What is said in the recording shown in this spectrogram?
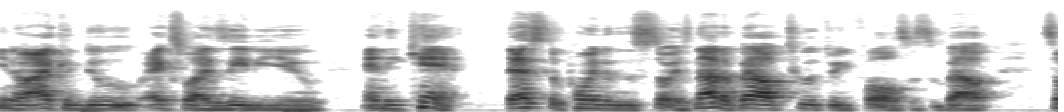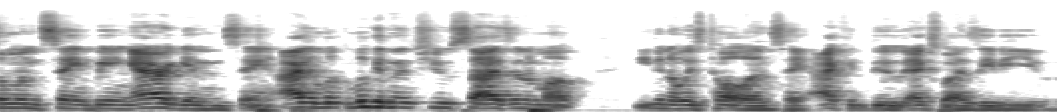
you know, I could do X, Y, Z to you," and he can't. That's the point of the story. It's not about two or three faults. It's about someone saying being arrogant and saying, "I look looking at you, sizing him up, even though he's taller, and say I could do X, Y, Z to you."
